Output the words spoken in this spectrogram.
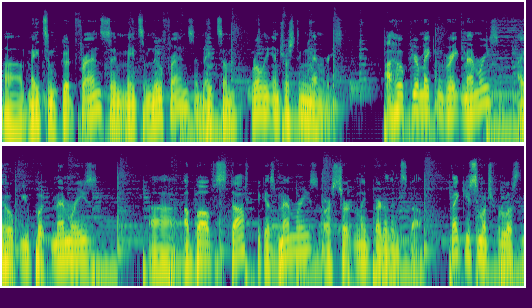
Uh, made some good friends and made some new friends and made some really interesting memories. I hope you're making great memories. I hope you put memories uh, above stuff because memories are certainly better than stuff. Thank you so much for listen-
